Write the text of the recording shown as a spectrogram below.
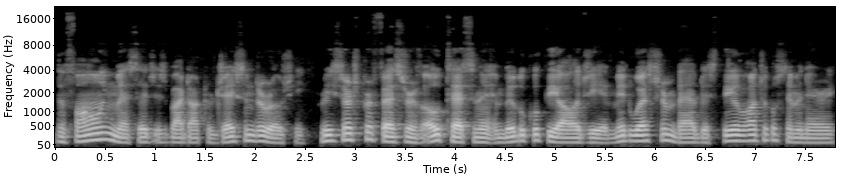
The following message is by Dr. Jason DeRouchie, Research Professor of Old Testament and Biblical Theology at Midwestern Baptist Theological Seminary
